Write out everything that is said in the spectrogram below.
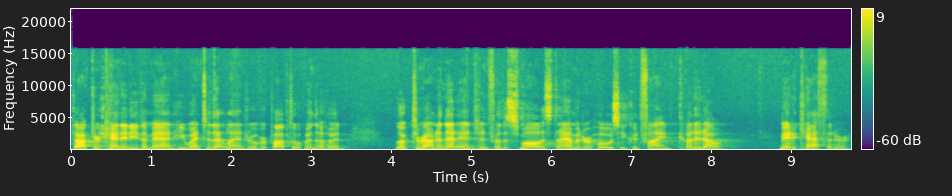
Dr. Kennedy, the man, he went to that Land Rover, popped open the hood, looked around in that engine for the smallest diameter hose he could find, cut it out, made a catheter,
